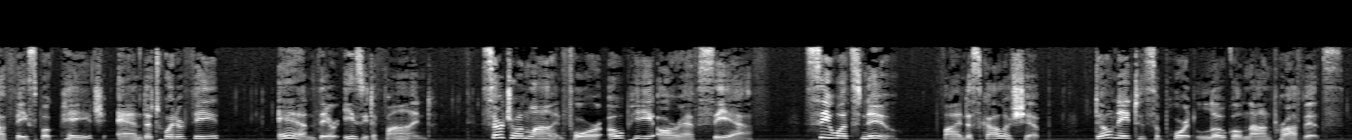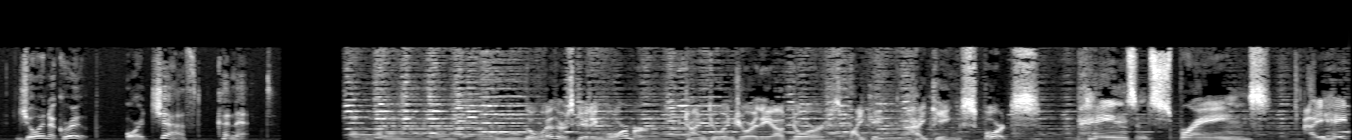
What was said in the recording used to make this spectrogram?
a Facebook page, and a Twitter feed? And they're easy to find. Search online for OPRFCF. See what's new. Find a scholarship. Donate to support local nonprofits. Join a group or just connect. The weather's getting warmer. Time to enjoy the outdoors, biking, hiking, sports. Pains and sprains. I hate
